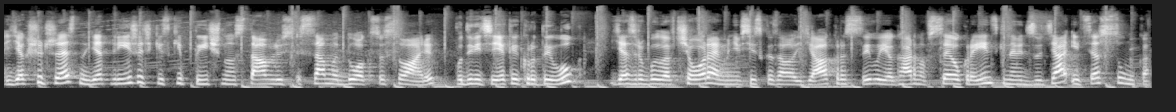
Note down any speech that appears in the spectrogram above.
Якщо чесно, я трішечки скептично ставлюсь саме до аксесуарів. Подивіться, який крутий лук я зробила вчора, і мені всі сказали, як красиво, як гарно, все українське, навіть взуття. І ця сумка.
